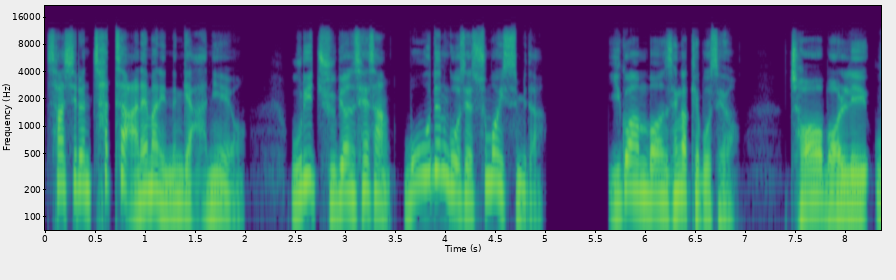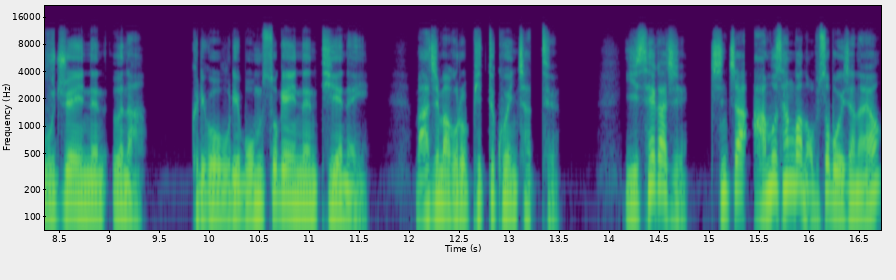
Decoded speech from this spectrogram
사실은 차트 안에만 있는 게 아니에요. 우리 주변 세상 모든 곳에 숨어 있습니다. 이거 한번 생각해 보세요. 저 멀리 우주에 있는 은하, 그리고 우리 몸속에 있는 DNA, 마지막으로 비트코인 차트. 이 세 가지 진짜 아무 상관없어 보이잖아요?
